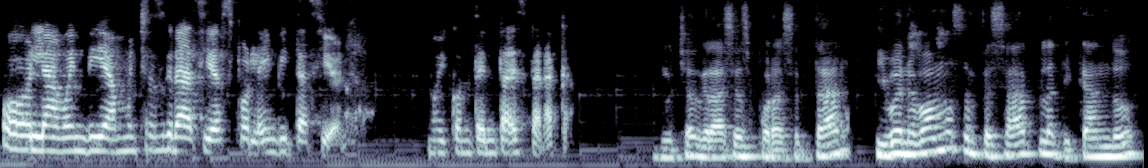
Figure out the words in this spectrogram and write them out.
Hola, buen día. Muchas gracias por la invitación. Muy contenta de estar acá. Muchas gracias por aceptar. Y bueno, vamos a empezar platicando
